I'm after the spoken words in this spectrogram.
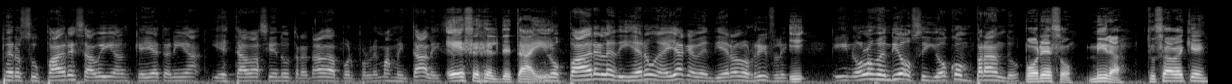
pero sus padres sabían que ella tenía y estaba siendo tratada por problemas mentales. ese es el detalle. y los padres le dijeron a ella que vendiera los rifles. Y- Y, no los vendió, siguió comprando. Por eso, mira, ¿tú sabes qué?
